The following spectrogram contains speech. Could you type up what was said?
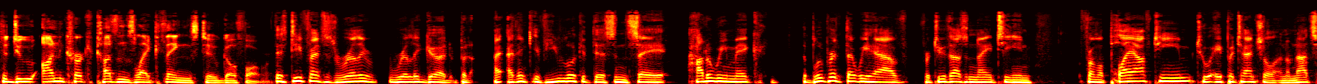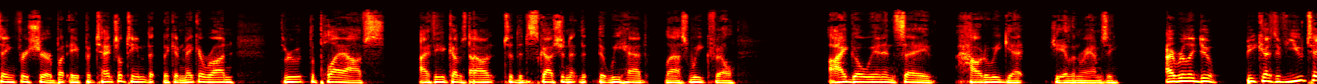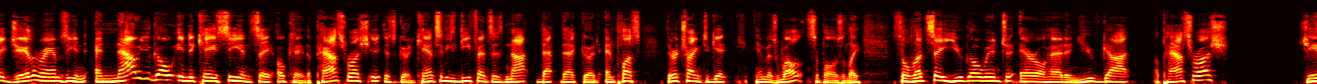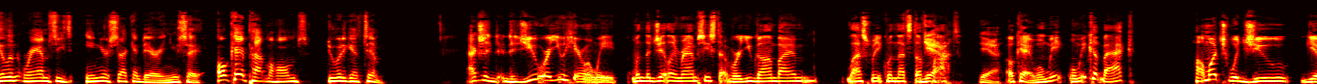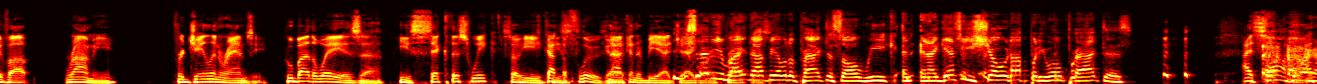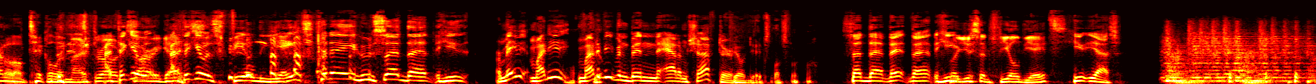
to do un-Kirk Cousins like things to go forward. this defense is really, really good. But I, I think if you look at this and say, how do we make the blueprint that we have for 2019 from a playoff team to a potential, and I'm not saying for sure, but a potential team that, that can make a run through the playoffs, I think it comes down to the discussion that, that we had last week, Phil. I go in and say, how do we get Jalen Ramsey? I really do. Because if you take Jalen Ramsey and, and now you go into KC and say, okay, the pass rush is good. Kansas City's defense is not that, that good. And plus, they're trying to get him as well, supposedly. So let's say you go into Arrowhead and you've got a pass rush. Jalen Ramsey's in your secondary and you say, okay, Pat Mahomes, do it against him. Actually, did you were you here when we when the Jalen Ramsey stuff? Were you gone by him last week when that stuff Yeah. popped? Yeah. Okay, when we when we come back, how much would you give up, Rami, for Jalen Ramsey? Who, by the way, is uh he's sick this week, so he, got he's the flu, Not going to be at He said he might not be able to practice all week. And, and I guess he showed up, but he won't practice. I saw I got a little tickle in my throat. I think Sorry, it was, guys. I think it was Field Yates today who said that he or maybe might he, might have even been Adam Schefter Field Yates loves football. said that that, that he, Well, you said Field Yates. he yes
